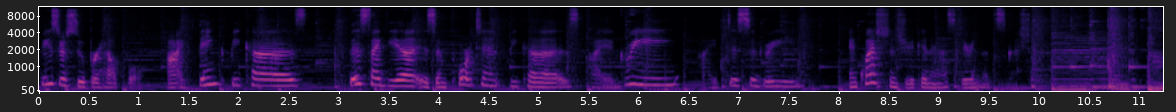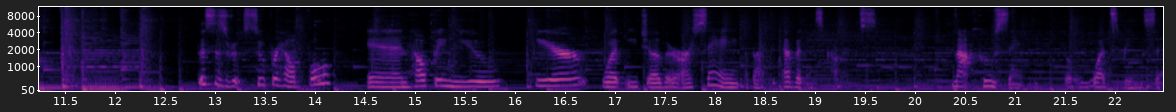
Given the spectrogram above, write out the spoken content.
These are super helpful. I think because this idea is important because I agree, I disagree, and questions you can ask during the discussion. This is super helpful in helping you hear what each other are saying about the evidence cards. Not who's saying, but what's being said.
